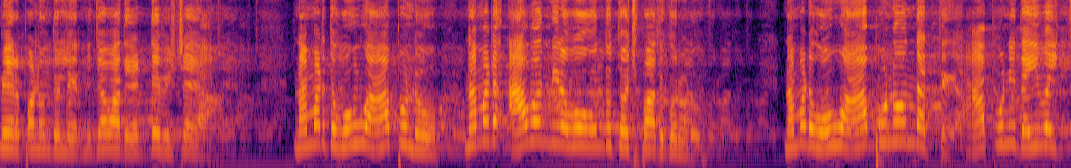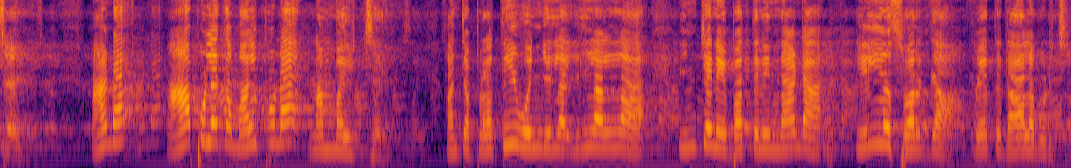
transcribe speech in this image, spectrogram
ಮೇರು ಪಣೊಂದುಲ್ಲೇರು. ನಿಜವಾದ ಎಡ್ಡೆ ವಿಷಯ. ನಮ್ಮಡ್ದ ಒವ್ವು ಆಪುಂಡು, ನಮ್ಮಡ ಆವಂದಿನ ಓ ಒಂದು ತೋಚ್ಪಾದು ಕೊರುಡು. ನಮ್ಮಡ ಒವ್ವು ಆಪುಣು ಒಂದತ್ತೆ, ಆಪುನಿ ದೈವ ಇಚ್ಛೆ ಆಂಡ ಆಪುಲೆಕ ಮಲ್ಪುನ ನಮ್ಮ ಇಚ್ಛೆ ಅಂಚ ಪ್ರತಿ ಒಂಜಿಲ್ಲ, ಇಲ್ಲಲ್ಲ ಇಂಚನೆ ಬತ್ತನಿಂದಾಂಡ ಇಲ್ಲು ಸ್ವರ್ಗ, ಬೇತ ದಾಲ ಬುಡ್ಚಿ.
